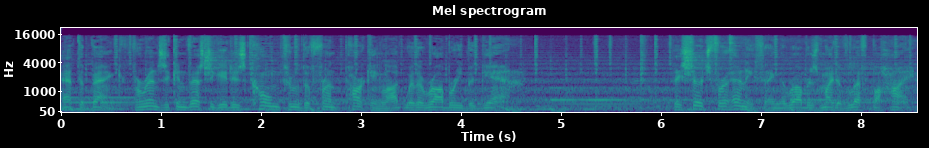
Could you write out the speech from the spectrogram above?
At the bank, forensic investigators comb through the front parking lot where the robbery began. They search for anything the robbers might have left behind,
